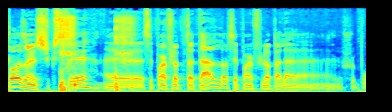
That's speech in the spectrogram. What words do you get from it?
pas un succès. Euh, c'est pas un flop total, là. C'est pas un flop à la, je sais pas,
